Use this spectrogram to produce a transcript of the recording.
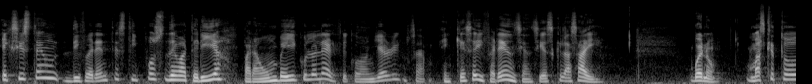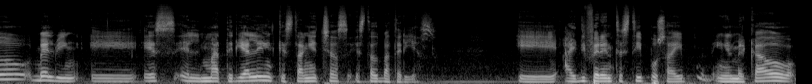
¿Existen diferentes tipos de batería para un vehículo eléctrico, don Jerry? O sea, ¿en qué se diferencian, si es que las hay? Bueno, más que todo, Melvin, eh, es el material en el que están hechas estas baterías. Eh, hay diferentes tipos, en el mercado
